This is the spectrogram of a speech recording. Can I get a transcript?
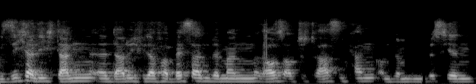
sicherlich dann äh, dadurch wieder verbessern, wenn man raus auf die Straßen kann und wenn man ein bisschen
